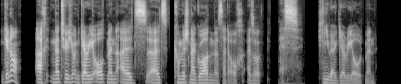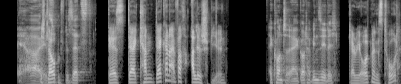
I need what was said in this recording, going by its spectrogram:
Genau. Ach, natürlich, und Gary Oldman als, als Commissioner Gordon ist halt auch, also es, ich liebe Gary Oldman. Ja, ich glaube, besetzt. Der ist, der kann, der kann einfach alles spielen. Er konnte, ey, Gott hab ihn selig. Gary Oldman ist tot?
